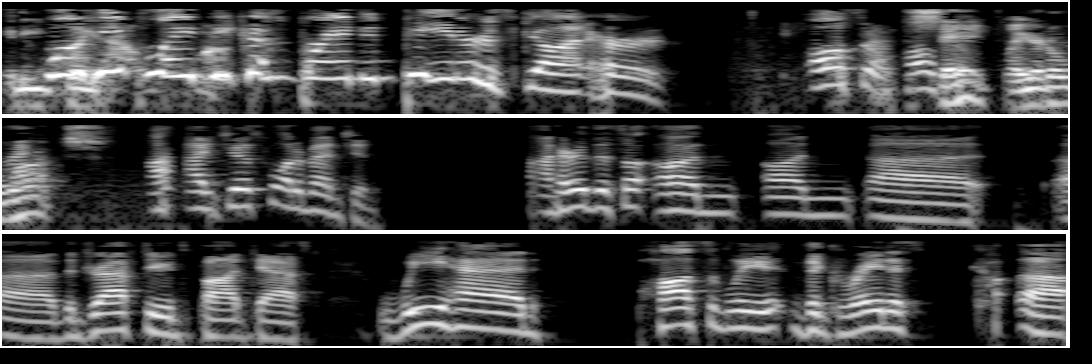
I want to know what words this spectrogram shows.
and he well, played he played because Brandon Peters got hurt. Also, also player to watch. I, I just want to mention, I heard this on on uh, uh, the Draft Dudes podcast. We had possibly the greatest uh,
